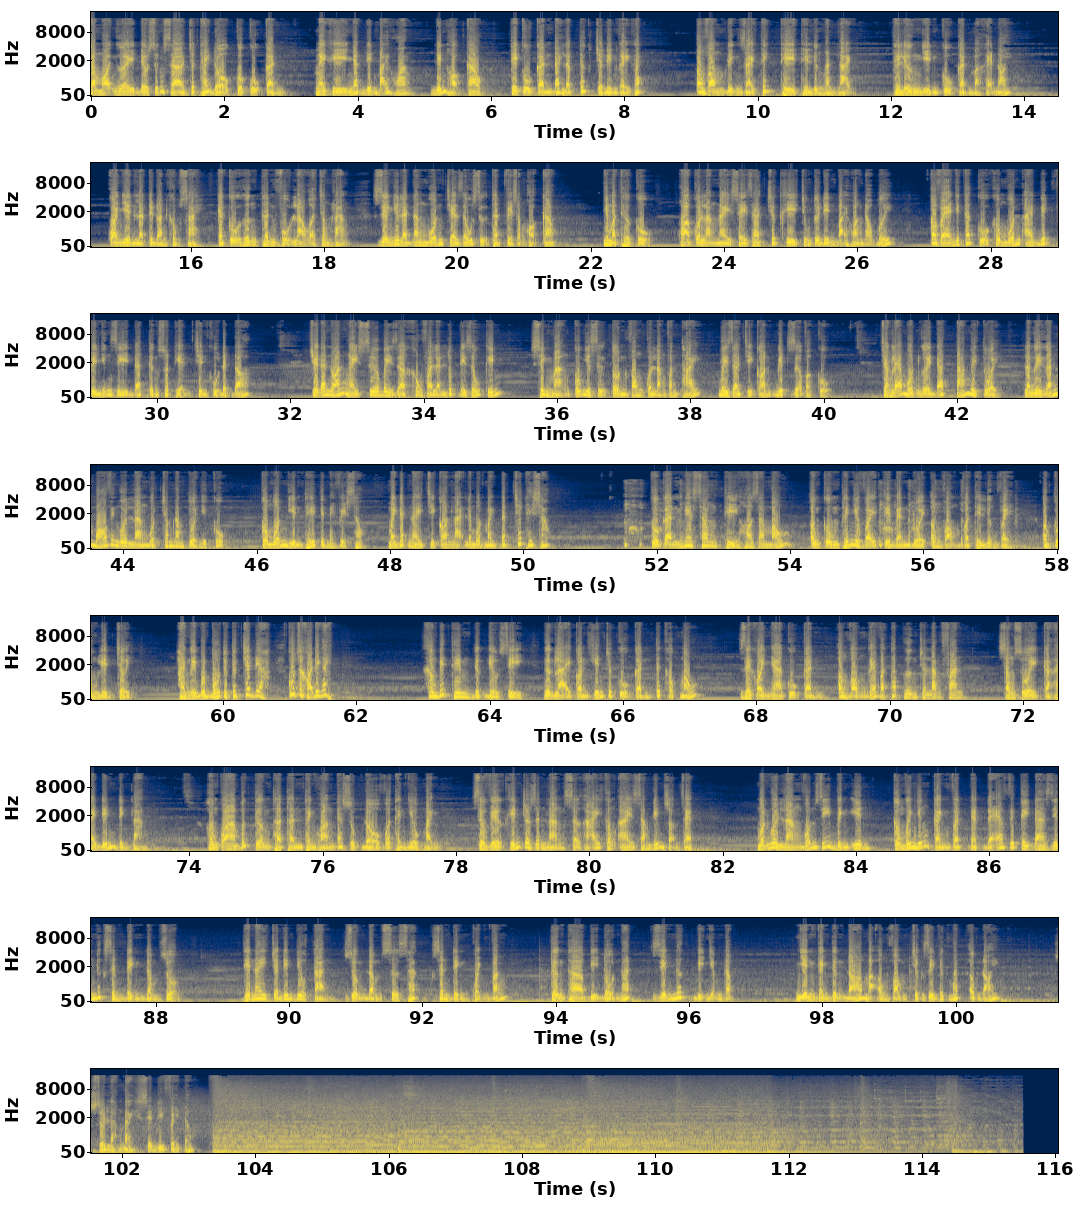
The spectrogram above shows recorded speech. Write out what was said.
cả mọi người đều sững sờ trước thái độ của cụ Cần. Ngay khi nhắc đến bãi hoang, Đến họ cao, Thì cụ Cần đã lập tức trở nên gầy gắt. Ông Vọng định giải thích Thì thầy Lương ngăn lại. Thầy Lương nhìn cụ Cần mà khẽ nói, Quả nhiên là tôi đoán không sai. Các cụ hương thân phụ lão ở trong làng Dường như là đang muốn che giấu sự thật về dòng họ cao. Nhưng mà thưa cụ, Họa của làng này xảy ra trước khi chúng tôi đến bãi hoang đảo bới. Có vẻ như các cụ không muốn ai biết về những gì đã từng xuất hiện trên khu đất đó. Chuyện đã đoán ngày xưa bây giờ không phải là lúc để giấu kín. Sinh mạng cũng như sự tồn vong của làng Văn Thái Bây giờ chỉ còn biết dựa vào cụ. Chẳng lẽ một người đã 80 tuổi Là người gắn bó với ngôi làng 100 năm tuổi như cụ? Cụ muốn nhìn thấy từ nay về sau, Mảnh đất này chỉ còn lại là một mảnh đất chết hay sao? Cụ cần nghe xong thì ho ra máu Ông Cung thấy như vậy thì bèn đuổi ông Vọng và thầy Lương về. Ông Cung liền chửi, Hai người muốn bố tôi tức chết đi à? Cút ra khỏi đây ngay! Không biết thêm được điều gì, Ngược lại còn khiến cho cụ cần tức hộc máu. Rời khỏi nhà cụ cần, Ông Vọng ghé vào thắp hương cho Lăng Phan, Xong xuôi cả hai đến đỉnh làng. Hôm qua bức tượng thờ thần thành hoàng đã sụp đổ vỡ thành nhiều mảnh. Sự việc khiến cho dân làng sợ hãi, không ai dám đến dọn dẹp. Một ngôi làng vốn dĩ bình yên, Cùng với những cảnh vật đẹp đẽ với cây đa giếng nước sân đình đồng ruộng. Thì nay trở nên điêu tàn, Ruộng đầm sơ xác, Sân đình quạnh vắng. Tượng thờ bị đổ nát, Giếng nước bị nhiễm độc. Nhìn cảnh tượng đó mà ông Vọng trực dây nước mắt, Ông nói, Rồi làng này sẽ đi về đâu?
